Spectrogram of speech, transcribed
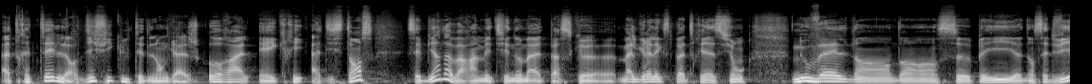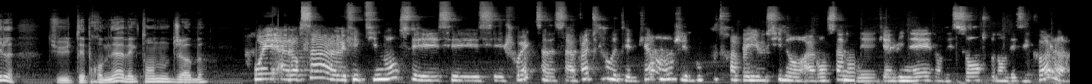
à traiter leurs difficultés de langage oral et écrit à distance. C'est bien d'avoir un métier nomade parce que euh, malgré l'expatriation nouvelle dans, dans ce pays, dans cette ville, tu t'es promené avec ton job. Oui, alors ça, euh, effectivement, c'est chouette. Ça n'a pas toujours été le cas. Hein. J'ai beaucoup travaillé aussi dans, avant ça dans des cabinets, dans des centres, dans des écoles.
